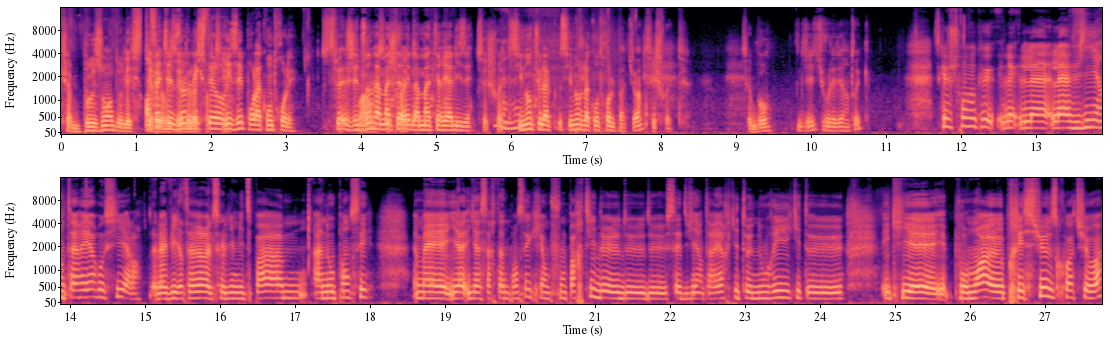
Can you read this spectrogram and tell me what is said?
Tu as besoin de En l'extérioriser. fait, j'ai besoin de sortir. l'extérioriser pour la contrôler. J'ai besoin Wow, de la, chouette. de la matérialiser. C'est chouette. Mhm. Sinon, tu la, sinon, je la contrôle pas, tu vois. C'est chouette. C'est beau. Dis, tu voulais dire un truc? Parce que je trouve que la, la- la vie intérieure aussi, alors la vie intérieure, elle se limite pas hum, à nos pensées, mais il y a, il y a certaines pensées qui en font partie de, de- de cette vie intérieure qui te nourrit, qui te et qui est pour moi euh, précieuse, quoi, tu vois,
